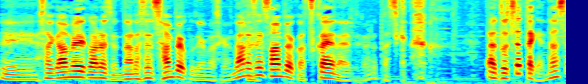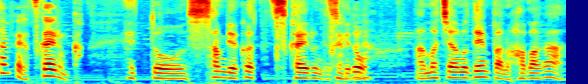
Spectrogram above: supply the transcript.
えー、先アメリカのやつで7300と言いますけど7300は使えないですよね、確か。あどっちだったっけ？7300は使えるんか。えっと300は使えるんですけどアマチュアの電波の幅が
